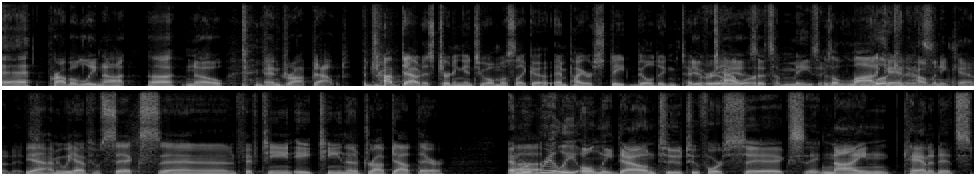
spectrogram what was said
eh, probably not. Uh, no, and dropped out. The dropped out is turning into almost like a Empire State Building type It of really tower. is. That's amazing. There's a lot of Look at candidates. how many candidates. Yeah, I mean, we have six and 15, 18 that have dropped out there. And Uh, we're really only down to two, four, six, eight, nine candidates,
